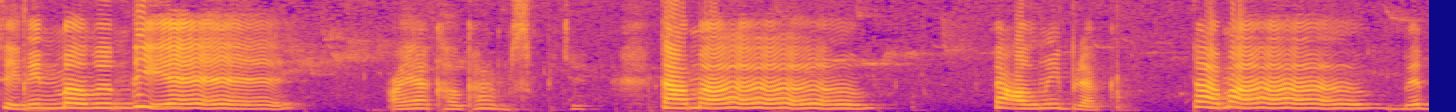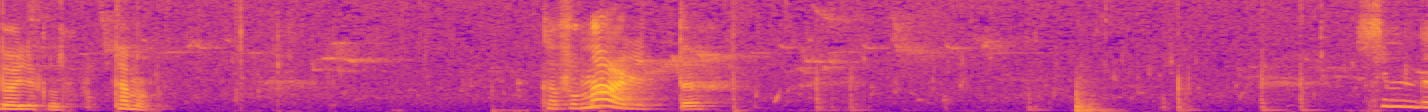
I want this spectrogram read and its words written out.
Senin malın diye. Ayağa kalkar mısın peki? Tamam. Ve almayı bırak. Tamam. Ve böyle kal. Tamam. Kafamı ağrıttı. Şimdi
